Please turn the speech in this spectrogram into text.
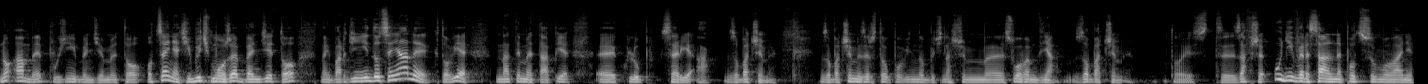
no a my później będziemy to oceniać i być może będzie to najbardziej niedoceniany, kto wie, na tym etapie klub Serie A. Zobaczymy. Zobaczymy, zresztą powinno być naszym e, słowem dnia. Zobaczymy. To jest e, zawsze uniwersalne podsumowanie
